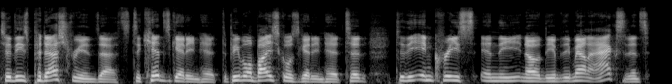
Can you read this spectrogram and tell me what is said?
to these pedestrian deaths, to kids getting hit, to people on bicycles getting hit, to to the increase in the you know the the amount of accidents.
